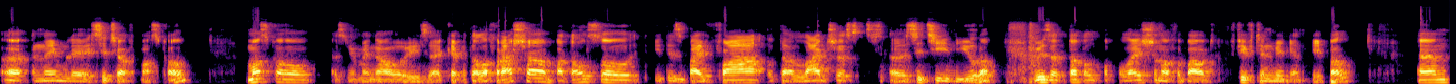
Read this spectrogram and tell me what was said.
uh, namely City of Moscow. Moscow, as you may know, is a capital of Russia, but also it is by far the largest uh, city in Europe with a total population of about 15 million people. And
